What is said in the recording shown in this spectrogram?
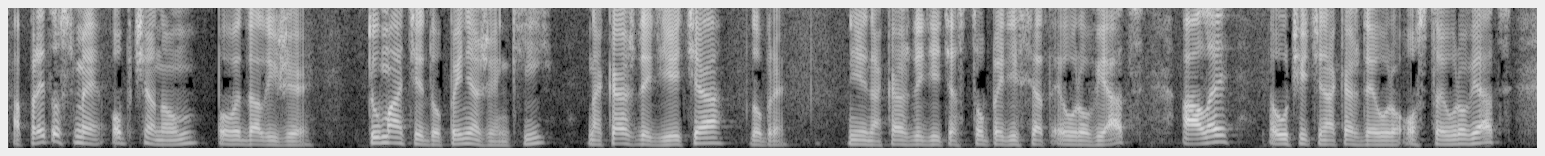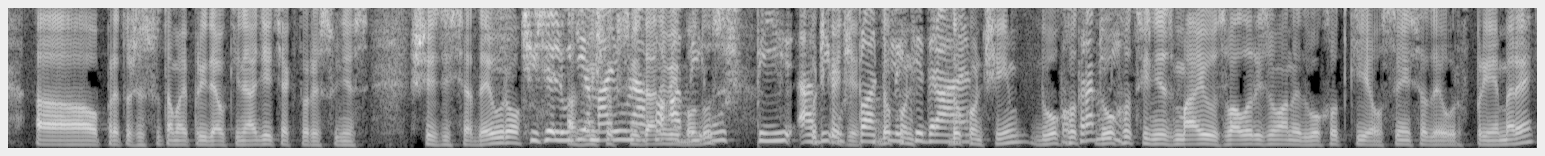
a preto sme občanom povedali, že tu máte do peňaženky na každé dieťa, dobre, nie na každé dieťa 150 eur viac, ale určite na každé euro o 100 eur viac, pretože sú tam aj prídavky na dieťa, ktoré sú dnes 60 eur. Čiže ľudia majú na to, aby, bonus. už, pí, aby Počkajte, už platili dokon, tie drahé Dokončím. Dôchod, dôchodci dnes majú zvalorizované dôchodky o 70 eur v priemere,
